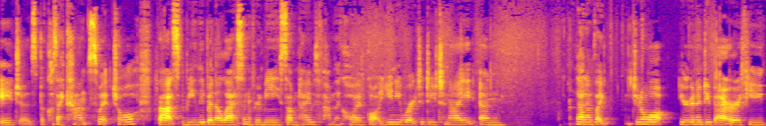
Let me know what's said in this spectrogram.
ages because I can't switch off. That's really been a lesson for me. Sometimes if I'm like, oh, I've got uni work to do tonight, and then I was like, do you know what? You're going to do better if you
